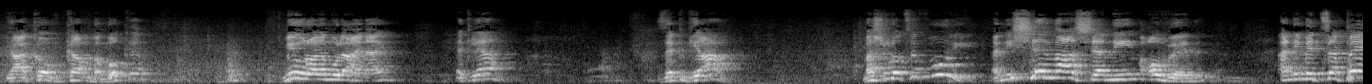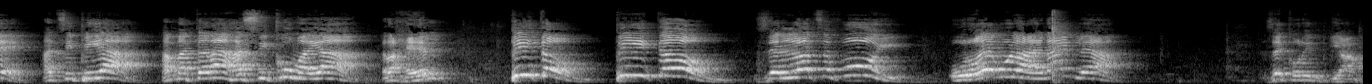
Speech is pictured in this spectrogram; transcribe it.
יעקב קם בבוקר, מי הוא רואה מול העיניים? את לאה. זה פגיעה. משהו לא צפוי. אני שבע שנים עובד, אני מצפה, הציפייה, המטרה, הסיכום היה רחל, פתאום, פתאום, זה לא צפוי. הוא רואה מול העיניים לאה. זה קוראים פגיעה.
